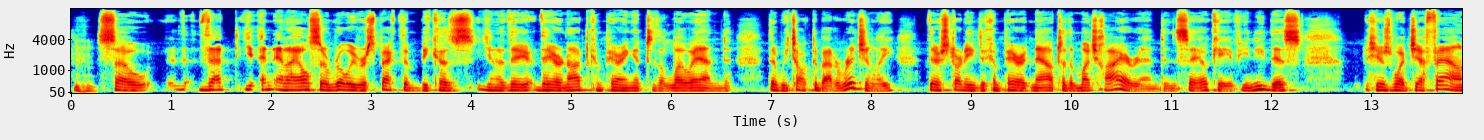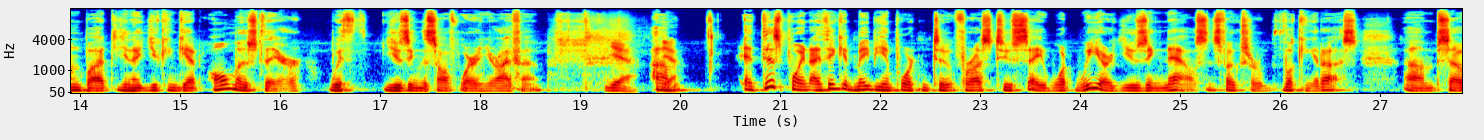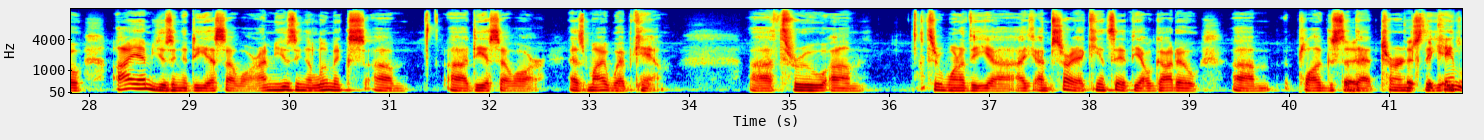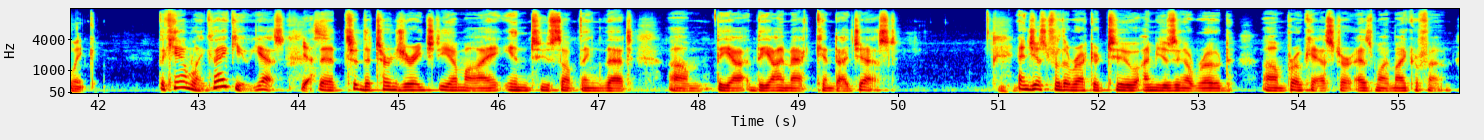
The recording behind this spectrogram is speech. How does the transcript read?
Mm-hmm. So that and, and I also really respect them because you know they they are not comparing it to the low end that we talked about originally. They're starting to compare it now to the much higher end and say, okay, if you need this, here's what Jeff found, but you know you can get almost there with using the software in your iPhone. Yeah. Um, yeah. At this point, I think it may be important to for us to say what we are using now, since folks are looking at us. Um, so I am using a DSLR. I'm using a Lumix um, uh, DSLR as my webcam uh, through um, through one of the. Uh, I, am sorry, I can't say it. The Elgato um, plugs the, that turns the, the, the cam link. The cam link, thank you. Yes, yes. That, that turns your HDMI into something that um, the uh, the iMac can digest. Mm-hmm. And just for the record, too, I'm using a Rode um, Procaster as my microphone.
